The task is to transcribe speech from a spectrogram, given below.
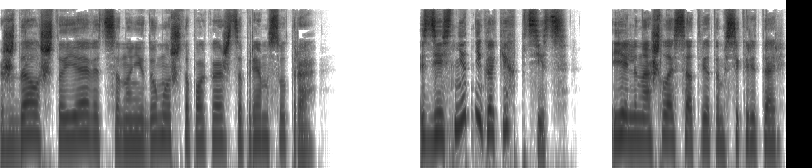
Ждал, что явится, но не думал, что покажется прямо с утра. «Здесь нет никаких птиц», — еле нашлась с ответом секретарь.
